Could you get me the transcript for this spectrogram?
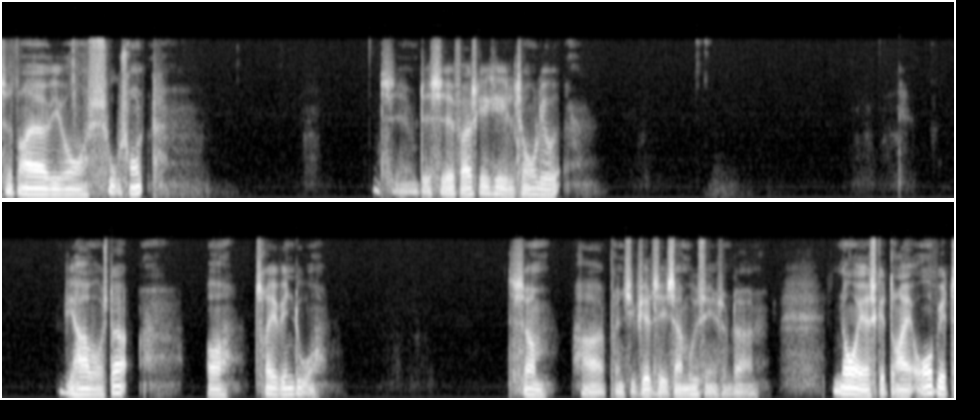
Så drejer vi vores hus rundt. Det ser faktisk ikke helt tårligt ud. Vi har vores dør og tre vinduer, som har principielt set samme udseende som døren. Når jeg skal dreje orbit,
